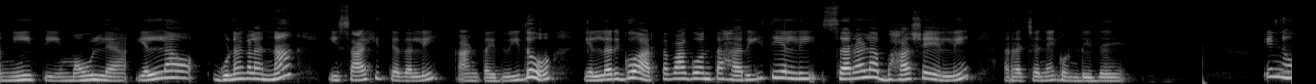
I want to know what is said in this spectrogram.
ನೀತಿ, ಮೌಲ್ಯ, ಎಲ್ಲ ಗುಣಗಳನ್ನು ಈ ಸಾಹಿತ್ಯದಲ್ಲಿ ಕಾಣ್ತಾ ಇದ್ವಿ. ಇದು ಎಲ್ಲರಿಗೂ ಅರ್ಥವಾಗುವಂತಹ ರೀತಿಯಲ್ಲಿ, ಸರಳ ಭಾಷೆಯಲ್ಲಿ ರಚನೆಗೊಂಡಿದೆ. ಇನ್ನು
